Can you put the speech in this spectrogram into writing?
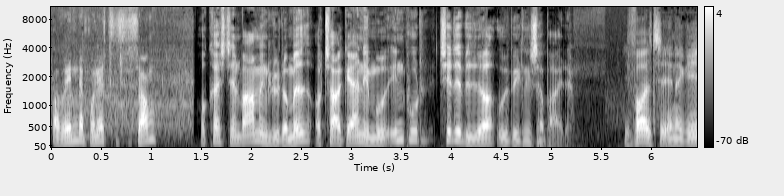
og venter på næste sæson. Og Christian Warming lytter med og tager gerne imod input til det videre udviklingsarbejde. I forhold til energi,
